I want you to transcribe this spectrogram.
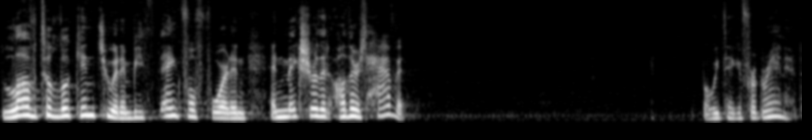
love to look into it and be thankful for it and, and make sure that others have it? But we take it for granted.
